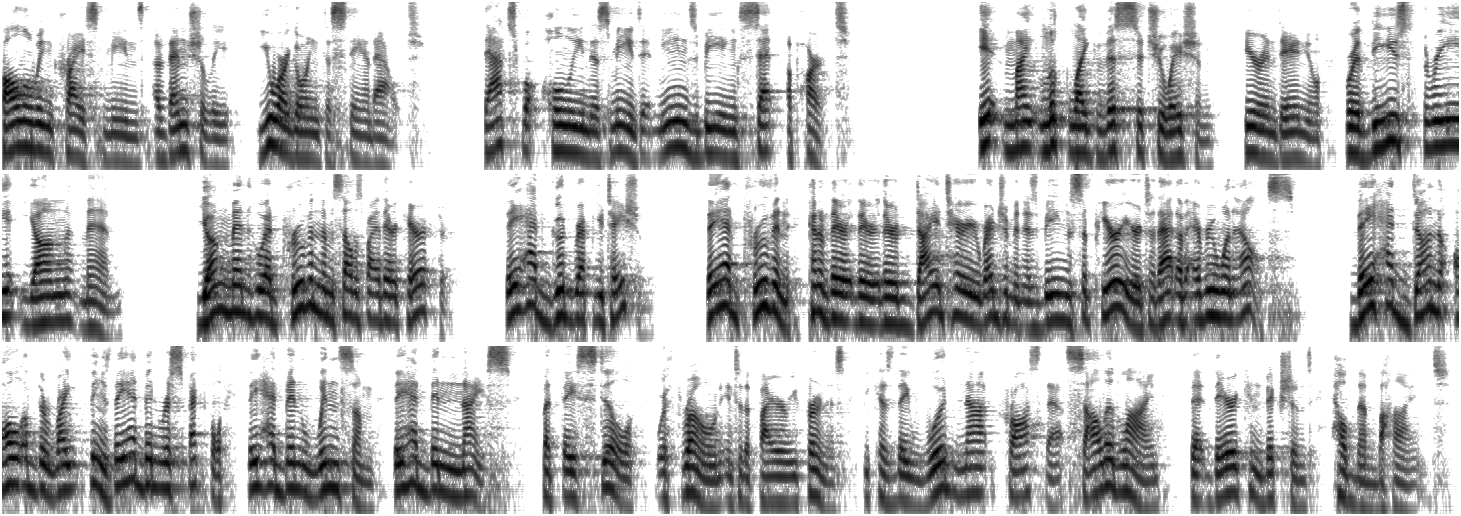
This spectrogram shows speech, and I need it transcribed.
Following Christ means eventually you are going to stand out. That's what holiness means. It means being set apart. It might look like this situation here in Daniel, where these three young men, young men who had proven themselves by their character, they had good reputation. They had proven kind of their, their, their dietary regimen as being superior to that of everyone else. They had done all of the right things. They had been respectful. They had been winsome. They had been nice, but they still were thrown into the fiery furnace because they would not cross that solid line that their convictions held them behind.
